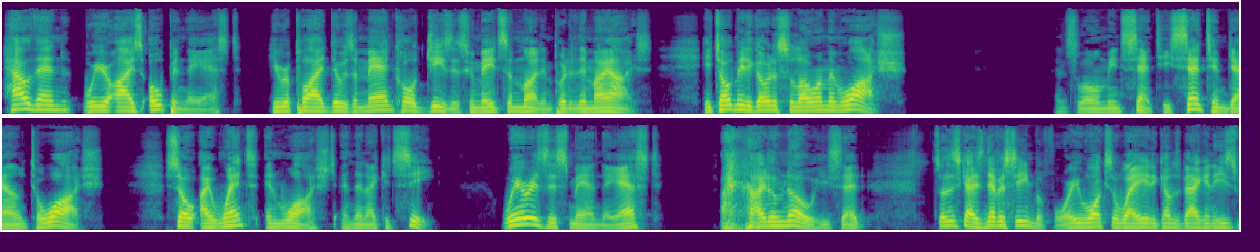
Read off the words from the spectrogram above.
How then were your eyes open? They asked. He replied, There was a man called Jesus who made some mud and put it in my eyes. He told me to go to Siloam and wash and Siloam means sent. He sent him down to wash. So I went and washed, and then I could see. Where is this man? They asked. I, I don't know, he said. So this guy's never seen before. He walks away and he comes back, and he's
